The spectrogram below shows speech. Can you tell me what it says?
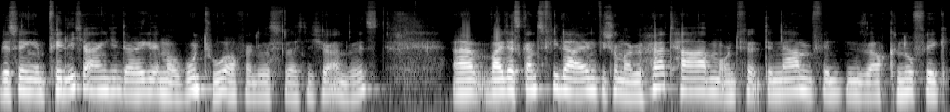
Deswegen empfehle ich eigentlich in der Regel immer Ubuntu, auch wenn du das vielleicht nicht hören willst. Äh, weil das ganz viele irgendwie schon mal gehört haben und den Namen finden sie auch knuffig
